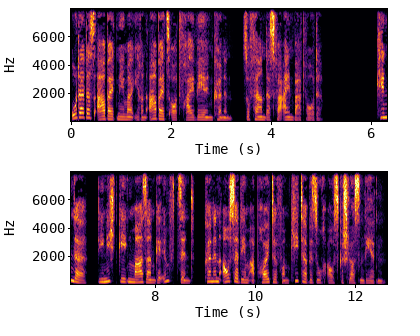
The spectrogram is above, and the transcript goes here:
oder dass Arbeitnehmer ihren Arbeitsort frei wählen können, sofern das vereinbart wurde. Kinder, die nicht gegen Masern geimpft sind, können außerdem ab heute vom Kita-Besuch ausgeschlossen werden.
